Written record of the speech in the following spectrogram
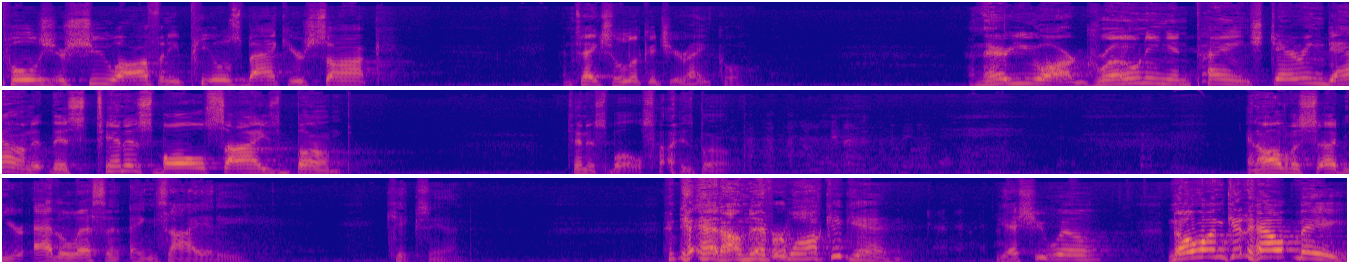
pulls your shoe off and he peels back your sock and takes a look at your ankle. And there you are, groaning in pain, staring down at this tennis ball sized bump. Tennis ball sized bump. And all of a sudden, your adolescent anxiety kicks in. Dad, I'll never walk again. Yes, you will. No one can help me.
